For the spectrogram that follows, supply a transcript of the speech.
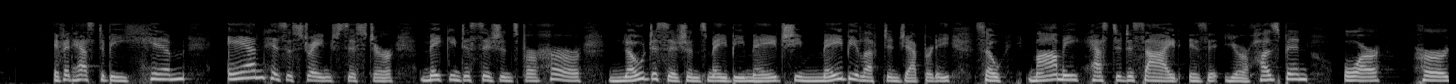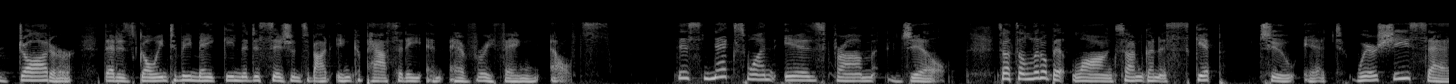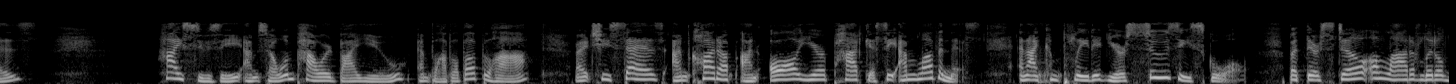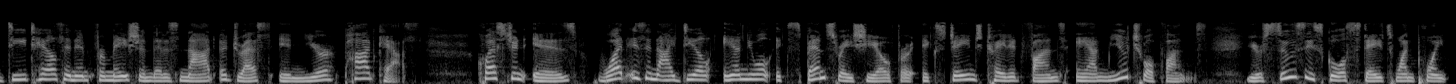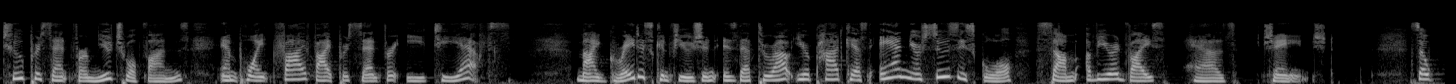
If it has to be him and his estranged sister making decisions for her, no decisions may be made. She may be left in jeopardy. So mommy has to decide, is it your husband or her daughter that is going to be making the decisions about incapacity and everything else. This next one is from Jill. So it's a little bit long, so I'm going to skip to it where she says, Hi, Suze. I'm so empowered by you and blah, blah, blah, blah. Right? She says, I'm caught up on all your podcasts. See, I'm loving this. And I completed your Suze school. But there's still a lot of little details and information that is not addressed in your podcast. Question is, what is an ideal annual expense ratio for exchange traded funds and mutual funds? Your Suze school states 1.2% for mutual funds and 0.55% for ETFs. My greatest confusion is that throughout your podcast and your Suze school, some of your advice has changed. So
